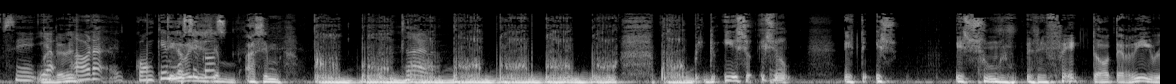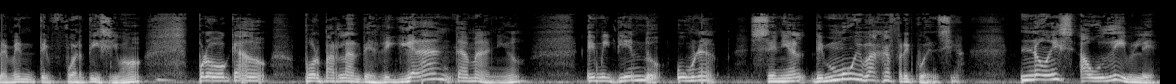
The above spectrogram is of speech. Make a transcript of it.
Sí, ahora, ¿con qué Que músicos? se hacen Claro. y eso eso este es es un, efecto terriblemente fuertísimo provocado por parlantes de gran tamaño emitiendo una señal de muy baja frecuencia no es audible,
